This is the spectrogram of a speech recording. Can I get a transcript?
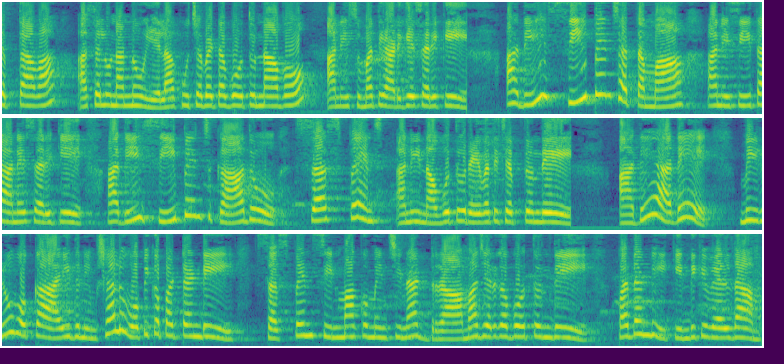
చెప్తావా? అసలు నన్ను ఎలా కూర్చోబెట్టబోతున్నావో? అని సుమతి అడిగేసరికి అది సీపెన్స్ అత్తమ్మా అని సీత అనేసరికి అది సీపెన్స్ కాదు సస్పెన్స్ అని నవ్వుతూ రేవతి చెప్తుంది. అదే అదే. మీరు ఒక ఐదు నిమిషాలు ఓపిక పట్టండి. సస్పెన్స్ సినిమాకు మించిన డ్రామా జరగబోతుంది. పదండి కిందికి వెళ్దాం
